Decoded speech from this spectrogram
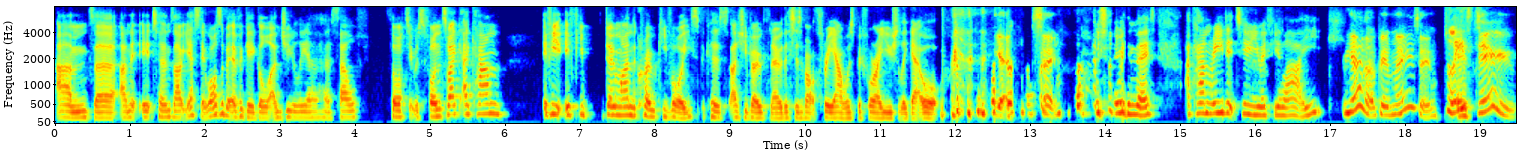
And uh, and it, it, turns out, yes, it was a bit of a giggle, and Julia herself thought it was fun. So I, I can, if you if you don't mind the croaky voice, because as you both know, this is about three hours before I usually get up. yeah, same. doing this. I can read it to you if you like. Yeah, that would be amazing. Please do.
